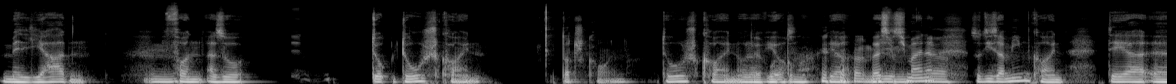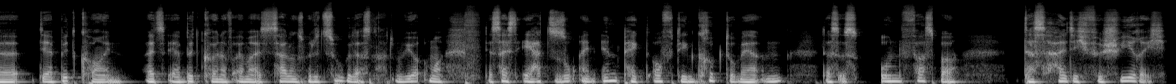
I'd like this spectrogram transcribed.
Milliarden Mhm. von, also Do Dogecoin, Dogecoin. Dogecoin oder Der wie Hund. auch immer. Ja, weißt du, was ich meine? Ja. So dieser Meme-Coin, der, äh, der Bitcoin, als er Bitcoin auf einmal als Zahlungsmittel zugelassen hat und wie auch immer. Das heißt, er hat so einen Impact auf den Kryptomärkten, das ist unfassbar. Das halte ich für schwierig.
